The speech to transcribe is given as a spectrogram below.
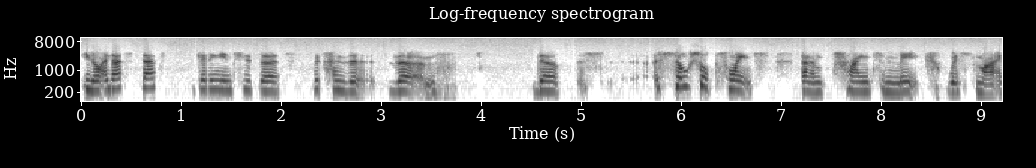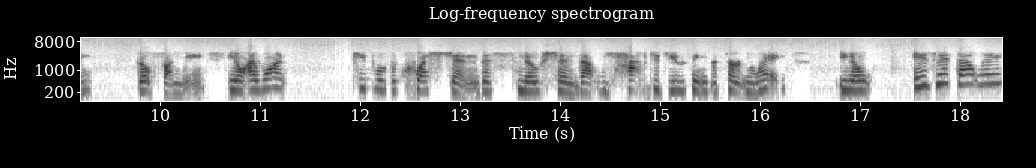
You know, and that's that's getting into the the kind of the the, the social points that I'm trying to make with my GoFundMe. You know, I want people to question this notion that we have to do things a certain way. You know, is it that way?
